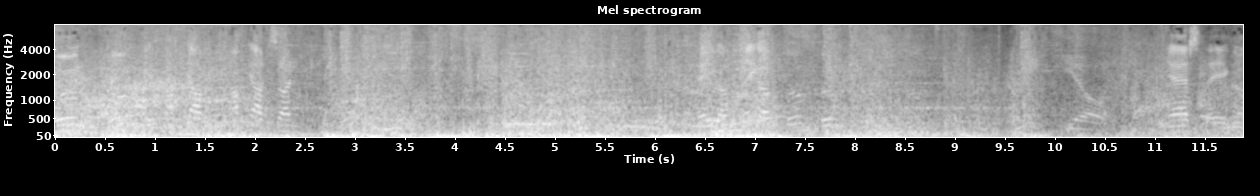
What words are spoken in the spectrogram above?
Boom, boom, get knocked out, knocked out, son. There you go, there you go. Boom, boom, boom, boom. Yes, there you go.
